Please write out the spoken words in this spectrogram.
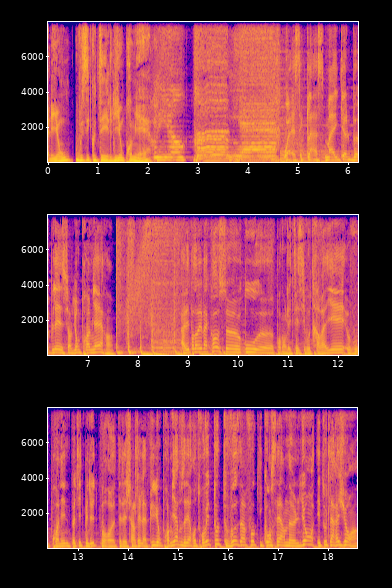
À Lyon, vous écoutez Lyon Première. Ouais, c'est classe. Michael Bublé sur Lyon Première. Allez, pendant les vacances euh, ou euh, pendant l'été, si vous travaillez, vous prenez une petite minute pour euh, télécharger l'appli Lyon Première. Vous allez retrouver toutes vos infos qui concernent Lyon et toute la région. hein.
